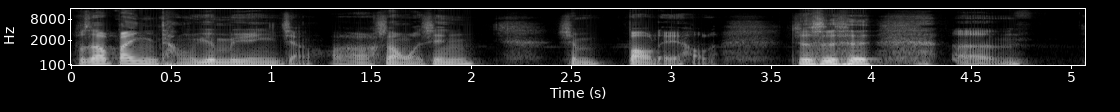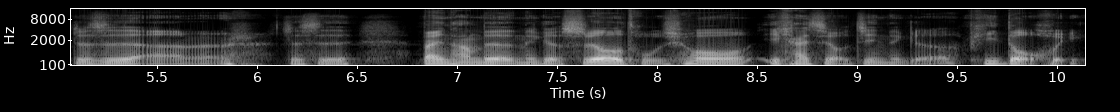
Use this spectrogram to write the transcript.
不知道班影堂愿不愿意讲啊？算我先先爆雷好了，就是 嗯。就是呃，就是半堂的那个十二土丘一开始有进那个批斗会，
